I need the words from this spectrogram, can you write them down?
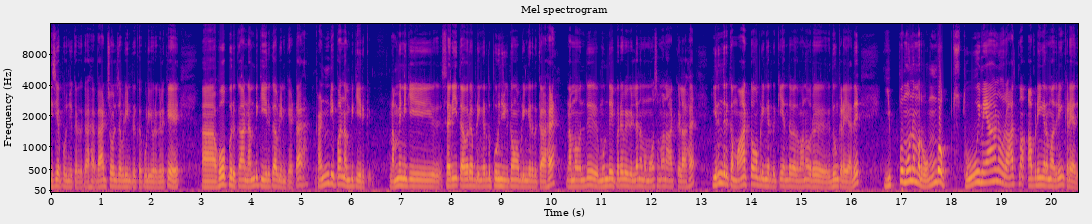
ஈஸியாக புரிஞ்சுக்கிறதுக்காக பேட் சோல்ஸ் அப்படின்னு இருக்கக்கூடியவர்களுக்கு ஹோப் இருக்கா நம்பிக்கை இருக்கா அப்படின்னு கேட்டால் கண்டிப்பாக நம்பிக்கை இருக்குது நம்ம இன்றைக்கி சரி தவறு அப்படிங்கிறது புரிஞ்சுக்கிட்டோம் அப்படிங்கிறதுக்காக நம்ம வந்து முந்தைய பிறவைகளில் நம்ம மோசமான ஆட்களாக இருந்திருக்க மாட்டோம் அப்படிங்கிறதுக்கு எந்த விதமான ஒரு இதுவும் கிடையாது. இப்போவும் நம்ம ரொம்ப தூய்மையான ஒரு ஆத்மா அப்படிங்கிற மாதிரியும் கிடையாது.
